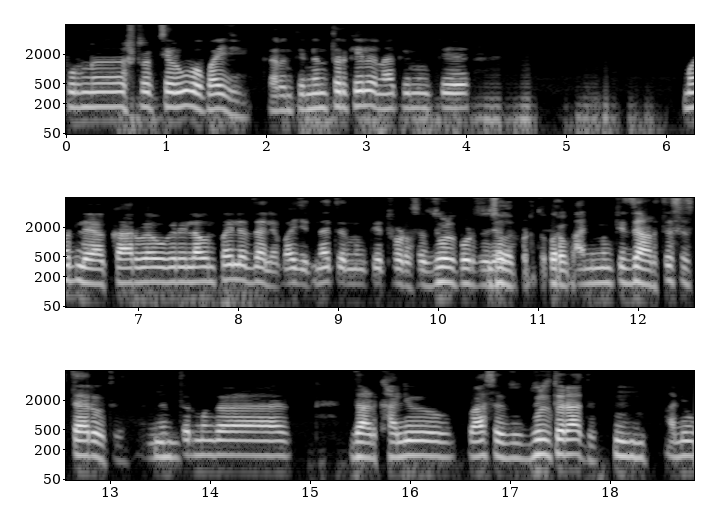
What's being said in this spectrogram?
पूर्ण स्ट्रक्चर उभं पाहिजे. कारण ते नंतर केलं ना की मग ते मधल्या कारव्या वगैरे लावून पहिल्याच झाल्या पाहिजेत नाहीतर मग ते थोडस जोळ पडतो. जोर पडतो बरोबर आणि मग ते झाड तसंच तयार होतं नंतर मग अं, झाड खाली असं झुलत राहतं हम्म. आणि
